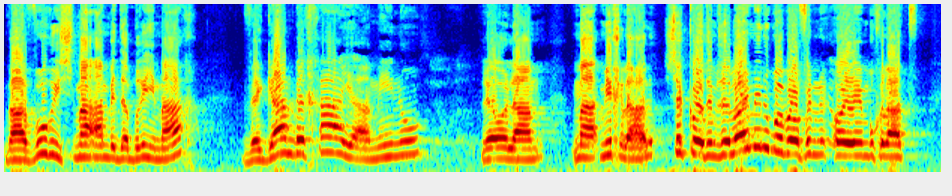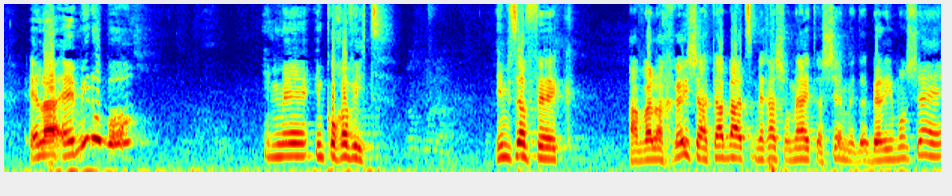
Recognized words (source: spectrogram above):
בעבור ישמע עם בדברי עמך, וגם בך יאמינו לעולם. מה, מכלל, שקודם זה לא האמינו בו באופן אה, מוחלט, אלא האמינו בו עם, אה, עם כוכבית, עם ספק. אבל אחרי שאתה בעצמך שומע את השם מדבר עם משה,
